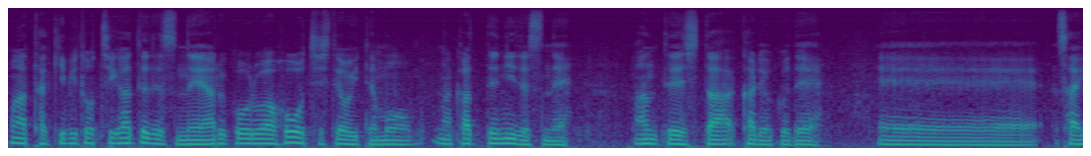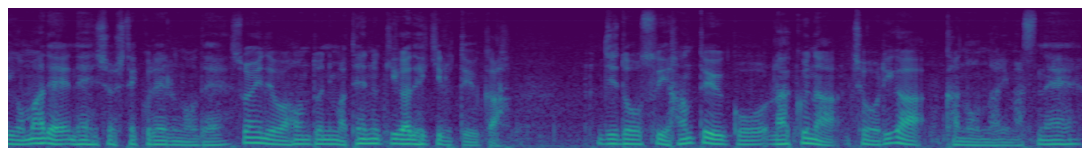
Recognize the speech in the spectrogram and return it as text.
まあ、焚き火と違ってですねアルコールは放置しておいても、まあ、勝手にですね安定した火力で、えー、最後まで燃焼してくれるのでそういう意味では本当にま手抜きができるというか自動炊飯というこう楽な調理が可能になりますね。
